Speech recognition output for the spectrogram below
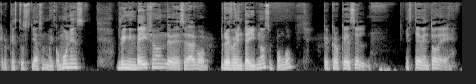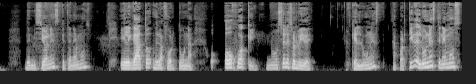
creo que estos ya son muy comunes. Dream Invasion debe de ser algo referente a himnos, supongo. Que creo que es el este evento de, de misiones que tenemos. El gato de la fortuna. ojo aquí, no se les olvide que el lunes a partir del lunes tenemos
